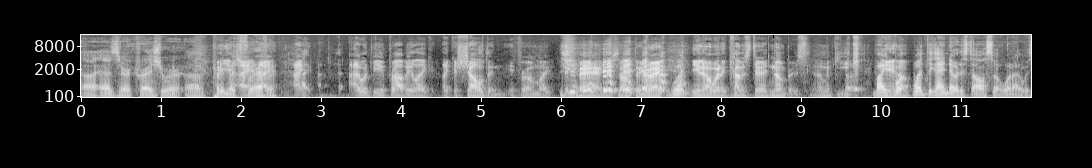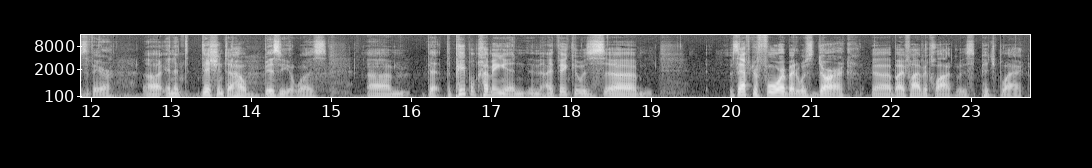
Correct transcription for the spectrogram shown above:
uh, as our treasurer uh, pretty Yeah, much forever. I, I, I would be probably like like a Sheldon from like Big Bang or something, right? What- You know, when it comes to numbers, I'm a geek. Mike, you one- know? one thing I noticed also when I was there, uh, in addition to how busy it was, um, that the people coming in, and I think it was um, it was after four, but it was dark uh, by five o'clock. It was pitch black.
